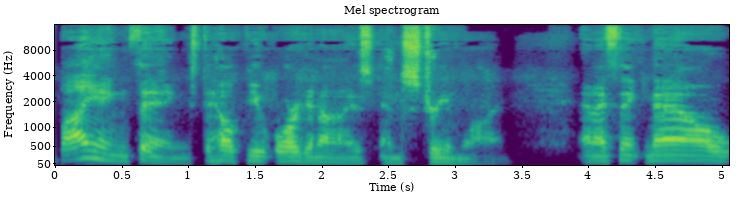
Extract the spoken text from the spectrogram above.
buying things to help you organize and streamline. And I think now,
